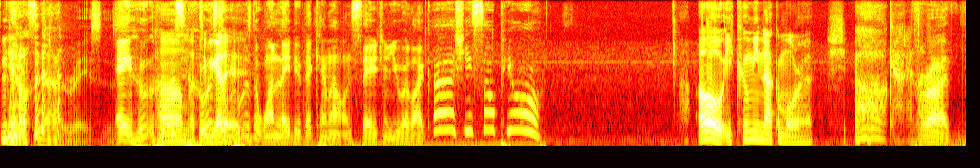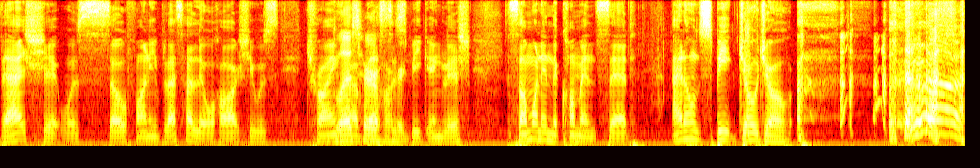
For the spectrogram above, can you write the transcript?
no. It's not racist. hey, who who was, Um, let's who see, was the, gotta- who was the one lady that came out on stage and you were like, oh, she's so pure, Oh, Ikumi Nakamura. She, oh god, I love her. That shit was so funny. Bless her little heart. She was trying Bless her, her best to speak English. Someone in the comments said, "I don't speak JoJo." God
